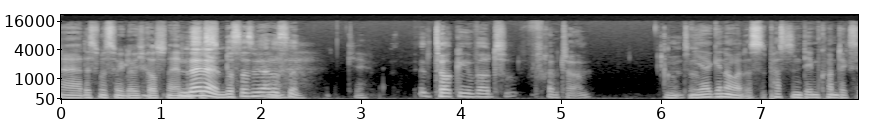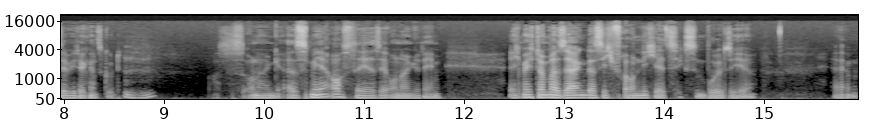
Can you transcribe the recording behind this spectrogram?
ja, das müssen wir, glaube ich, rausschneiden. Nein, Das nein, das lassen wir alles drin. Talking about Fremdscham. ist- Und so. Ja, genau, das passt in dem Kontext ja wieder ganz gut. Mhm. Das ist, unange das ist mir auch sehr, sehr unangenehm. Ich möchte nochmal sagen, dass ich Frauen nicht als Sexsymbol sehe. Ähm,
